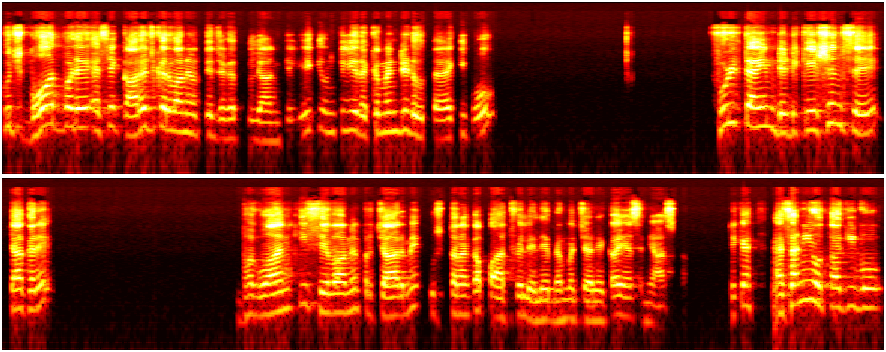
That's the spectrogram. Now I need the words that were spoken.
कुछ बहुत बड़े ऐसे कार्य करवाने होते हैं जगत कल्याण के लिए कि उनके लिए रिकमेंडेड होता है कि वो फुल टाइम डेडिकेशन से क्या करें? भगवान की सेवा में, प्रचार में उस तरह का पाथवे ले ले, ब्रह्मचर्य का या संन्यास का। ठीक है? ऐसा नहीं होता कि वो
